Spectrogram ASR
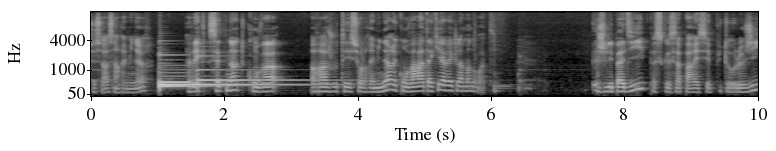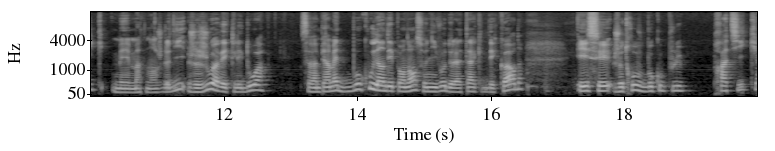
C'est ça, c'est un Ré mineur. Avec cette note qu'on va rajouter sur le Ré mineur et qu'on va rattaquer avec la main droite je ne l'ai pas dit parce que ça paraissait plutôt logique, mais maintenant je le dis, je joue avec les doigts. Ça va me permettre beaucoup d'indépendance au niveau de l'attaque des cordes, et c'est, je trouve, beaucoup plus pratique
